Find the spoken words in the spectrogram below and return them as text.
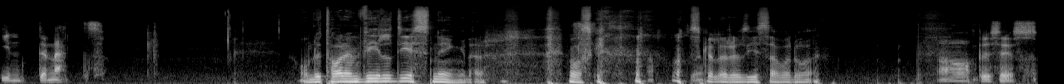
internet? Om du tar en vild gissning där. vad, ska, vad skulle du gissa på då? Ja, precis.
